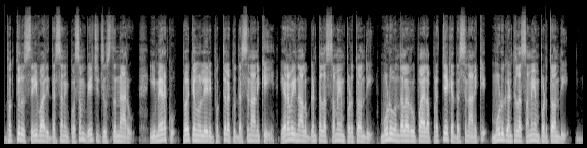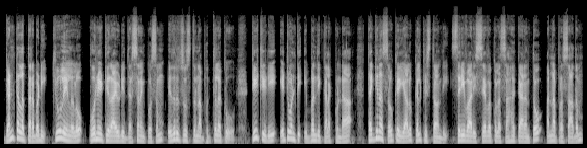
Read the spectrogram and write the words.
భక్తులు శ్రీవారి దర్శనం కోసం వేచి చూస్తున్నారు. ఈ మేరకు టోకెన్లు లేని భక్తులకు దర్శనానికి ఇరవై నాలుగు గంటల సమయం పడుతోంది. మూడు వందల రూపాయల ప్రత్యేక దర్శనానికి మూడు గంటల సమయం పడుతోంది. గంటల తరబడి క్యూలైన్లలో కోనేటి రాయుడి దర్శనం కోసం ఎదురుచూస్తున్న భక్తులకు టీటీడీ ఎటువంటి ఇబ్బంది కలగకుండా తగిన సౌకర్యాలు కల్పిస్తోంది. శ్రీవారి సేవకుల సహకారంతో అన్నప్రసాదం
